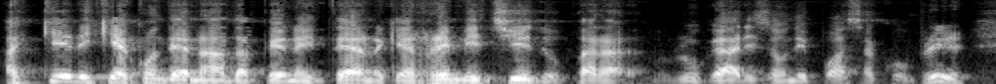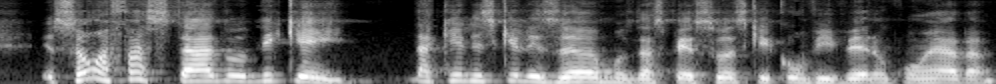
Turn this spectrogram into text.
Aquele que é condenado à pena eterna, que é remetido para lugares onde possa cumprir, são afastados de quem? Daqueles que eles amam, das pessoas que conviveram com ela.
